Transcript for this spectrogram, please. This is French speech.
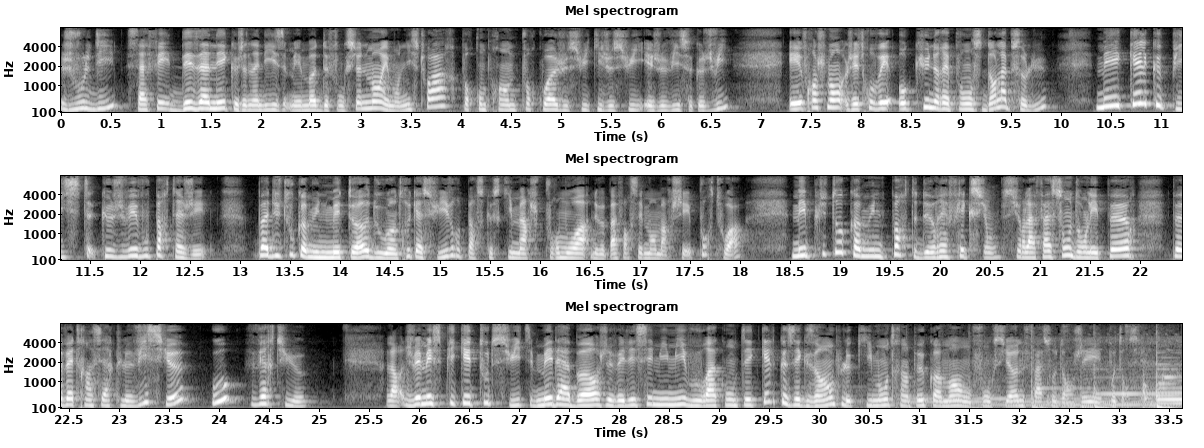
Je vous le dis, ça fait des années que j'analyse mes modes de fonctionnement et mon histoire pour comprendre pourquoi je suis qui je suis et je vis ce que je vis. Et franchement, j'ai trouvé aucune réponse dans l'absolu, mais quelques pistes que je vais vous partager. Pas du tout comme une méthode ou un truc à suivre, parce que ce qui marche pour moi ne va pas forcément marcher pour toi, mais plutôt comme une porte de réflexion sur la façon dont les peurs peuvent être un cercle vicieux ou vertueux. Alors, je vais m'expliquer tout de suite, mais d'abord, je vais laisser Mimi vous raconter quelques exemples qui montrent un peu comment on fonctionne face aux dangers potentiels.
